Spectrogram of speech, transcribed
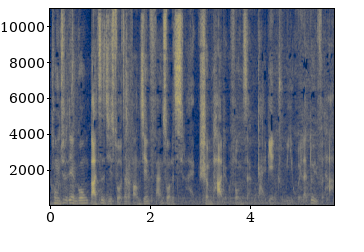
恐惧的电工把自己所在的房间反锁了起来，生怕这个疯子改变主意回来对付他。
